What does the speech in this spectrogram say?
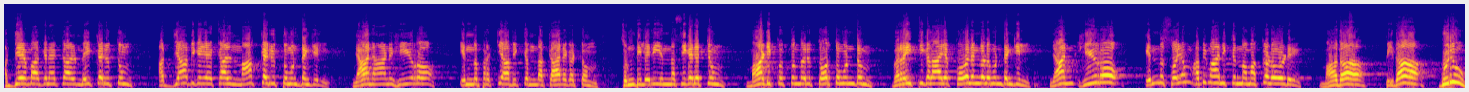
അധ്യാപകനേക്കാൾ മെയ്ക്കരുത്തും അധ്യാപികയേക്കാൾ നാക്കരുത്തുമുണ്ടെങ്കിൽ ഞാനാണ് ഹീറോ എന്ന് പ്രഖ്യാപിക്കുന്ന കാലഘട്ടം. ചുണ്ടിലെരിയുന്ന സിഗരറ്റും മാടിക്കൊത്തുന്ന ഒരു തോർത്തുമുണ്ടും വെറൈറ്റികളായ കോലങ്ങളുമുണ്ടെങ്കിൽ ഞാൻ ഹീറോ എന്ന് സ്വയം അഭിമാനിക്കുന്ന മക്കളോട് മാതാ പിതാ ഗുരു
